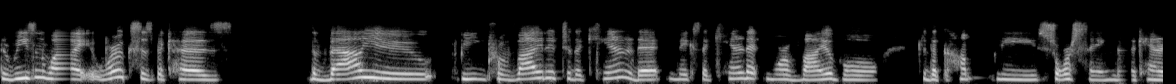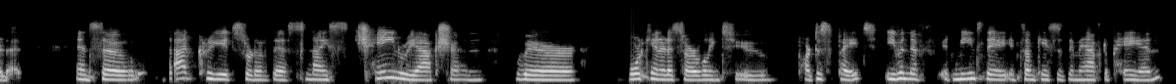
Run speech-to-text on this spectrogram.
The reason why it works is because the value being provided to the candidate makes the candidate more viable to the company sourcing the candidate. And so that creates sort of this nice chain reaction where more candidates are willing to participate, even if it means they, in some cases, they may have to pay in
